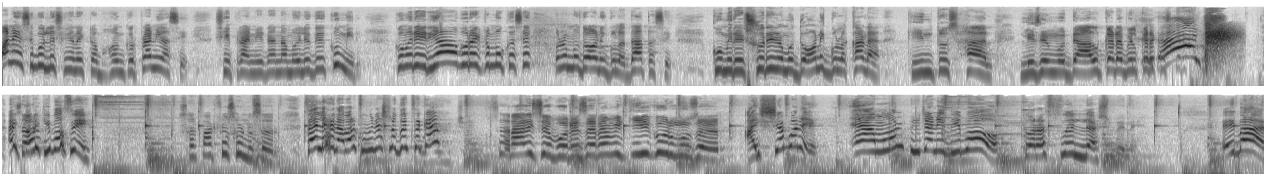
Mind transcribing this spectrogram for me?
পানি আছে বললে সেখানে একটা ভয়ঙ্কর প্রাণী আছে। সেই প্রাণীটার নাম হইল গিয়ে কুমির। কুমিরের ইয়া বড় একটা মুখ আছে ওর মধ্যে অনেকগুলো দাঁত আছে। কুমিরের শরীরের মধ্যে অনেকগুলো কাটা কিন্তু শাল লেজের মধ্যে আল কাটা বেল কাটা তোরে কি বলছি? স্যার পাঠটা শোনো স্যার। তাইলে এখানে আবার কুমির আসলো কই থেকে? স্যার আইসে পরে স্যার আমি কি করব স্যার? আইসা পরে এমন পিটানি দিব তোরা চলে আসবে না। এইবার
